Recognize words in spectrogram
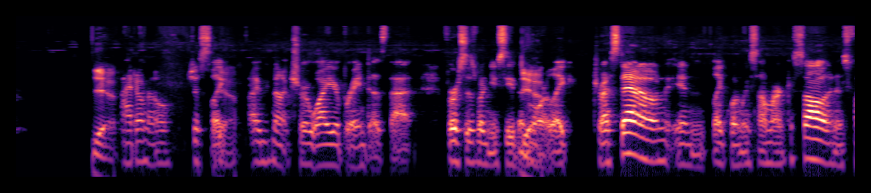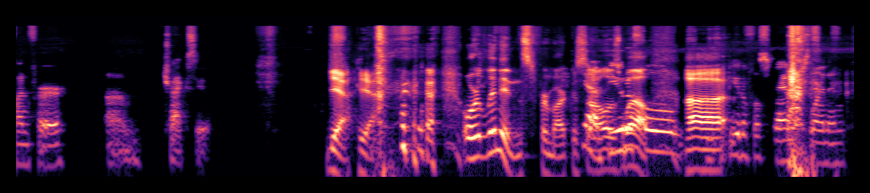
Yeah. I don't know. Just like Yeah. I'm not sure why your brain does that versus when you see them Yeah. more like dressed down in like when we saw Marcus Gasol and his fun for um tracksuit. Yeah. Yeah. or linens for Marcus Yeah, as well. beautiful, Uh, beautiful Spanish linen.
